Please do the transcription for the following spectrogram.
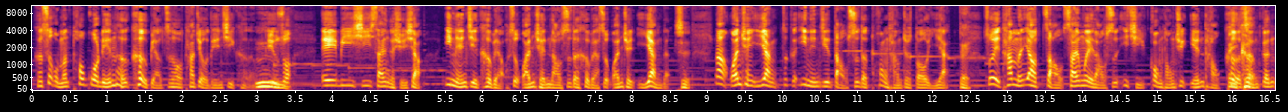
可是我们透过联合课表之后，它就有联系可能，比如说。A、B、C 三个学校一年级的课表是完全老师的课表是完全一样的，是那完全一样，这个一年级导师的课堂就都一样，对，所以他们要找三位老师一起共同去研讨课程跟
